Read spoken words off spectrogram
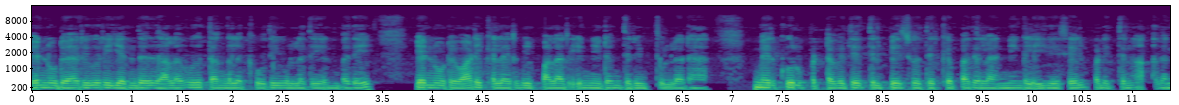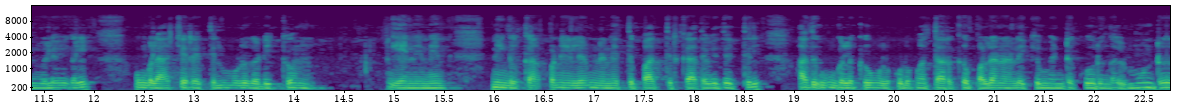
என்னுடைய அறிவுரை எந்த அளவு தங்களுக்கு உதவி உள்ளது என்பதை என்னுடைய வாடிக்கையாளர்கள் பலர் என்னிடம் தெரிவித்துள்ளனர். மேற்கூறப்பட்ட விதத்தில் பேசுவதற்கு பதிலாக நீங்கள் இதை செயல்படுத்தினால் அதன் விளைவுகள் உங்கள் ஆச்சரியத்தில் முழுகடிக்கும். ஏனெனில் நீங்கள் கற்பனையிலும் நினைத்து பார்த்திருக்காத விதத்தில் அது உங்களுக்கு உங்கள் குடும்பத்தாருக்கு பலன் அளிக்கும் என்று கூறுங்கள். மூன்று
